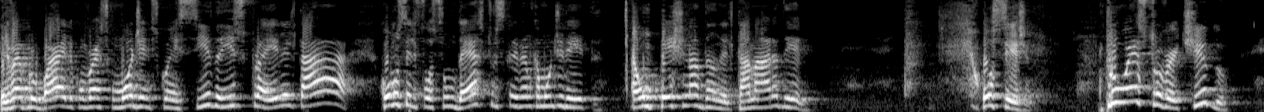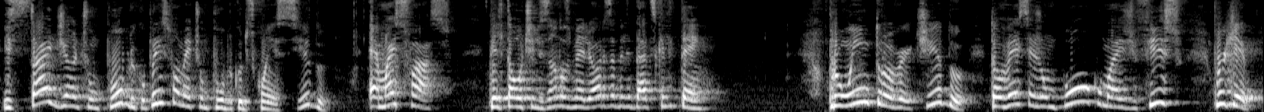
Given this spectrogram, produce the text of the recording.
Ele vai para o bar, ele conversa com um monte de gente desconhecida, e isso para ele, ele está como se ele fosse um destro escrevendo com a mão direita. É um peixe nadando, ele está na área dele. Ou seja, para o extrovertido, estar diante de um público, principalmente um público desconhecido, é mais fácil. Porque ele está utilizando as melhores habilidades que ele tem. Para um introvertido, talvez seja um pouco mais difícil, porque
